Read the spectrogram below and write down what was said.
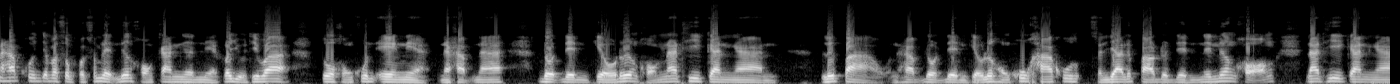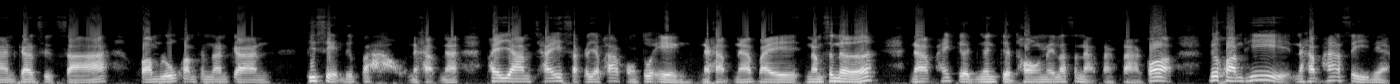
นะครับ คุณจะประสบผลสำเร็จเรื่องของการเงินเนี่ยก็อยู่ที่ว่าตัวของคุณเองเนี่ยนะครับนะโดดเด่นเกี่ยวเรื่องของหน้าที่การงาน หรือเปล่านะครับ โดดเด่นเกี่ยวเรื่องของคู่ค้าคู่สัญญาหรือเปล่า โดดเด่นในเรื่องของหน้าที่การงานการศึกษา ความรู้ความชำนาญการพิเศษหรือเปล่านะครับนะพยายามใช้ศักยภาพของตัวเองนะครับนะไปนำเสนอนะครับให้เกิดเงินเกิดทองในลักษณะต่างๆ ก็ด้วยความที่นะครับ54เนี่ย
